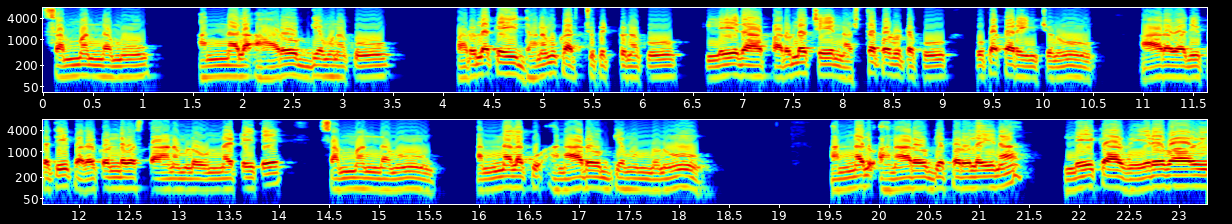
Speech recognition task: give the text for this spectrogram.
సంబంధము అన్నల ఆరోగ్యమునకు పరులకై ధనము ఖర్చు పెట్టునకు లేదా పరులచే నష్టపడుటకు ఉపకరించును. ఆరవ అధిపతి పదకొండవ స్థానంలో ఉన్నట్టయితే సంబంధము. అన్నలకు అనారోగ్యముండును. అన్నలు అనారోగ్యపరులైనా లేక వేరే వారి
